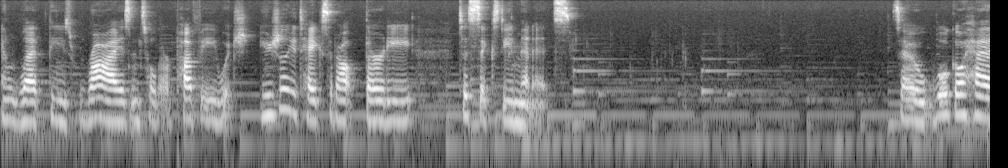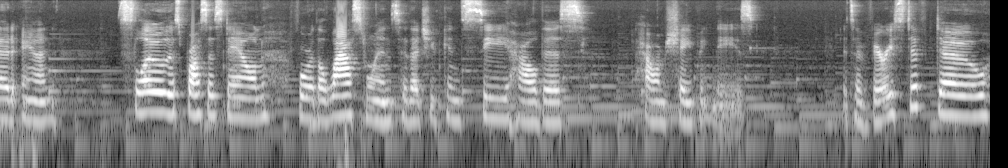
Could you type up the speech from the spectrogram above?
and let these rise until they're puffy, which usually takes about 30 to 60 minutes. So we'll go ahead and slow this process down for the last one so that you can see how this, how I'm shaping these. It's a very stiff dough.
